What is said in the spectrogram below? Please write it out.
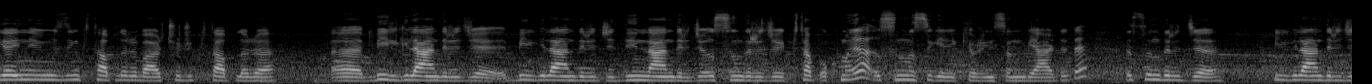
yayın evimizin kitapları var, çocuk kitapları, bilgilendirici, bilgilendirici, dinlendirici, ısındırıcı kitap okumaya ısınması gerekiyor insanın bir yerde de. Isındırıcı, bilgilendirici,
